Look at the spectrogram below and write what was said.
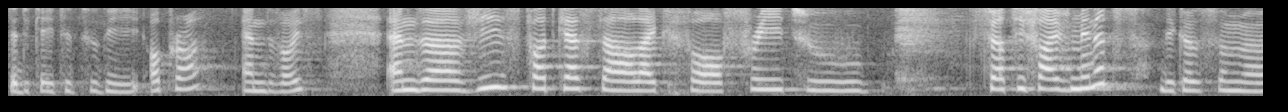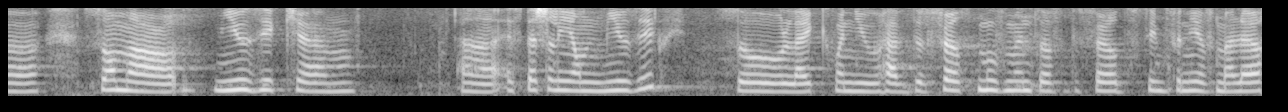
dedicated to the opera and the voice. And uh, these podcasts are like for free to 35 minutes because some, uh, some are music, um, uh, especially on music so, like when you have the first movement of the third symphony of Mahler,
